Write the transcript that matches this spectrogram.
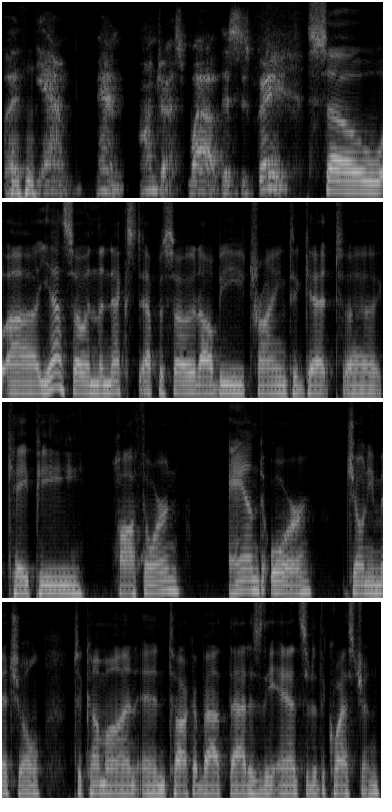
but yeah, man, Andras, wow, this is great. So uh, yeah, so in the next episode, I'll be trying to get uh, KP Hawthorne and or Joni Mitchell to come on and talk about that as the answer to the question.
